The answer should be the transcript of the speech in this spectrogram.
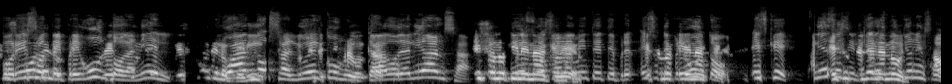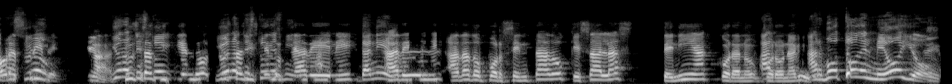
Por eso te pregunto, Daniel, que ¿cuándo salió que el estoy comunicado de Alianza? Eso no tiene nada que ver. te eso, Eso te no pregunto. que. Es que Alianza Eso es el que la noche. Ahora tú información. dime, ya, Yo tú no te estás estoy, diciendo, tú yo no estás te estoy diciendo que desmi- ADN, Daniel, ADN ha dado por sentado que Salas tenía corano- ar- coronavirus. armó todo el meollo, Sí.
